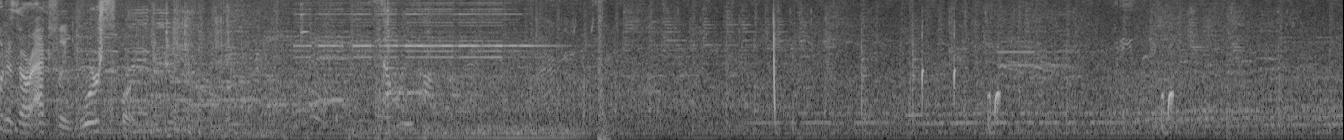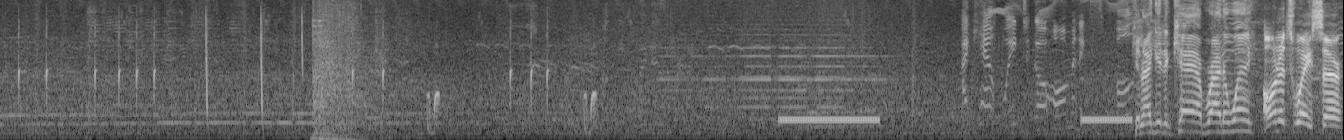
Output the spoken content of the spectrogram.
Sodas are actually worse for you. I can't wait to go home and expose. Can I get a cab right away? On its way, sir.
